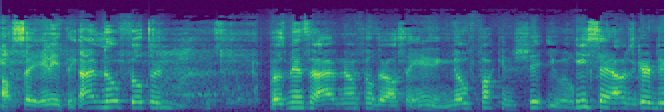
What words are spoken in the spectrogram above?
I'll say anything. I have no filter. This man said, I have no filter, I'll say anything. No fucking shit, you will. He said I was scared to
